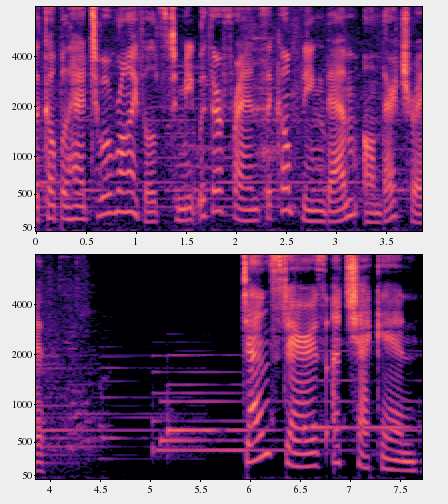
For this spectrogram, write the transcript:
the couple head to arrivals to meet with their friends accompanying them on their trip. Downstairs at check-in,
